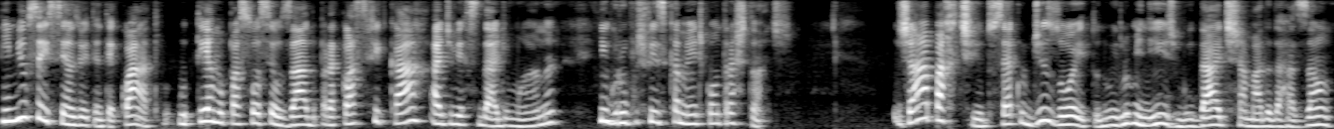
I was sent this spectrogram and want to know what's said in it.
Em 1684, o termo passou a ser usado para classificar a diversidade humana em grupos fisicamente contrastantes. Já a partir do século XVIII, no Iluminismo, idade chamada da razão,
